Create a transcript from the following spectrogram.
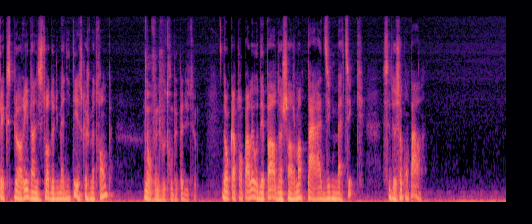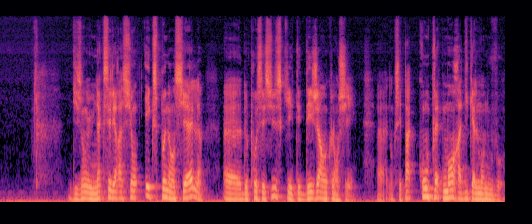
exploré dans l'histoire de l'humanité. Est-ce que je me trompe? Non, vous ne vous trompez pas du tout. Donc, quand on parlait au départ d'un changement paradigmatique, C'est de ça qu'on parle. Disons une accélération exponentielle euh, de processus qui étaient déjà enclenchés. Euh, donc c'est pas complètement radicalement nouveau.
